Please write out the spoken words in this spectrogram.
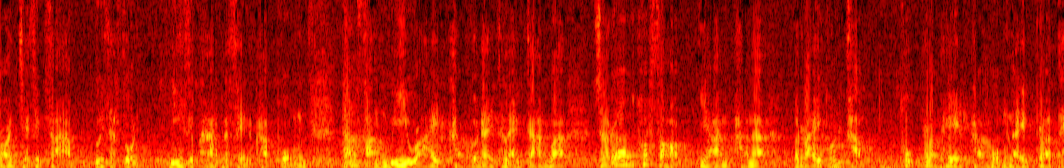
2573 ด้วยสัดส่วน 25%ครับผม ทั้งฝั่ง V Ride ครับก็ได้แถลงการว่าจะเริ่มทดสอบยานพาหนะไร้คนขับทุกประเภทครับผมในประเท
